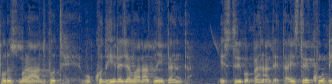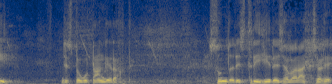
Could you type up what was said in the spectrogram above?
पुरुष बड़ा अद्भुत है। वो खुद हीरे जवाहरात नहीं पहनता, स्त्री को पहना देता स्त्री खूंटी जिस पर वो टांगे रखते सुंदर स्त्री हीरे जवाहरात चढ़े,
